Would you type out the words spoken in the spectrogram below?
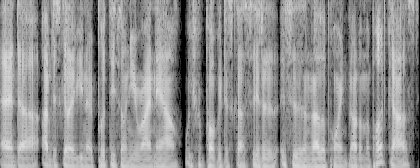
and uh, I'm just going to, you know, put this on you right now. We should probably discuss it. uh, This is another point, not on the podcast.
